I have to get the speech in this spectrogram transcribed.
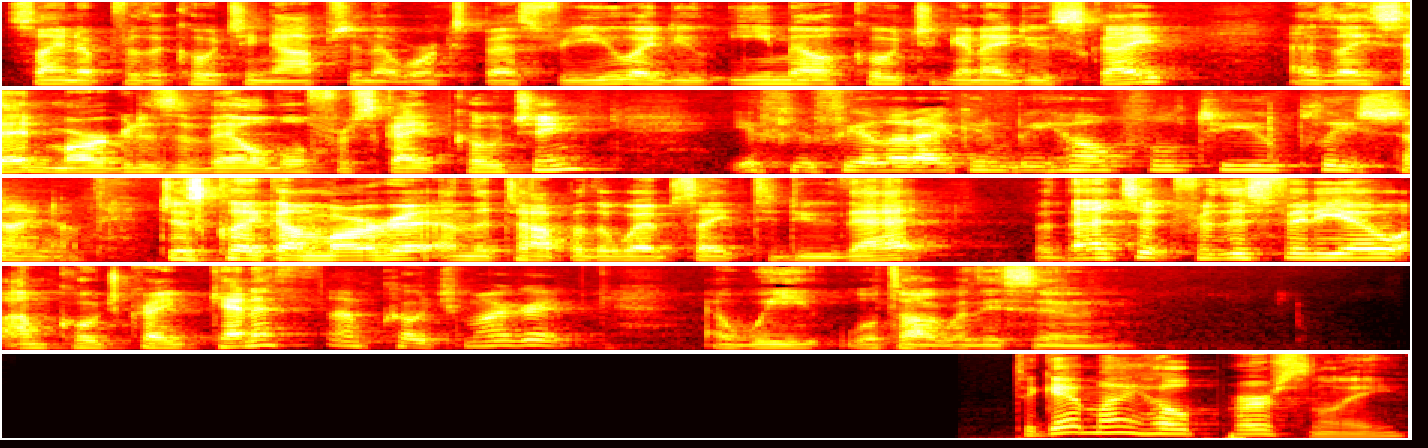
sign up for the coaching option that works best for you. I do email coaching and I do Skype. As I said, Margaret is available for Skype coaching. If you feel that I can be helpful to you, please sign up. Just click on Margaret on the top of the website to do that. But that's it for this video. I'm Coach Craig Kenneth, I'm Coach Margaret. and we will talk with you soon. To get my help personally,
